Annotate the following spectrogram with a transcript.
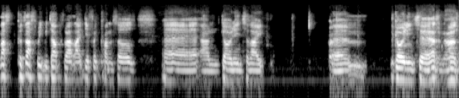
last because last week we talked about like different consoles uh, and going into like um, going into I don't know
